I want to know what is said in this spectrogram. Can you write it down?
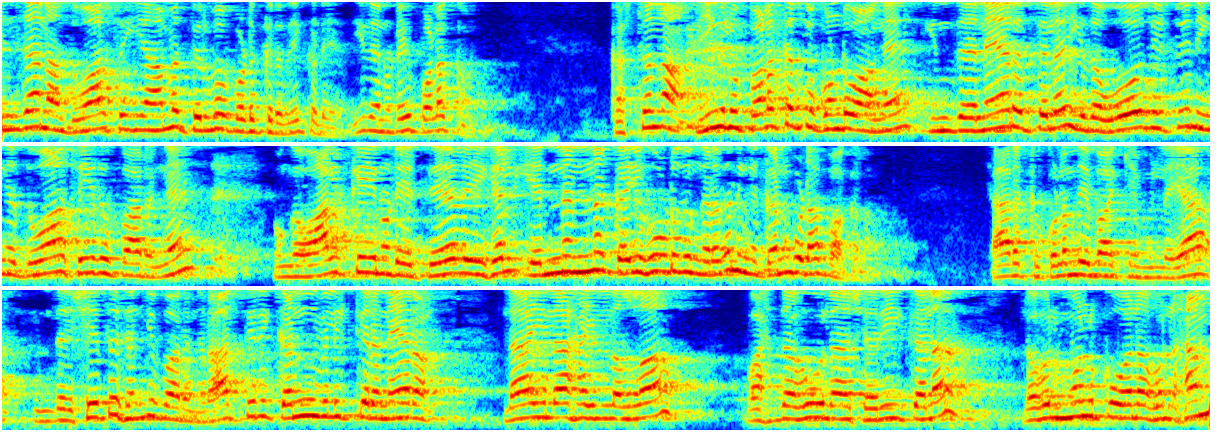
எஞ்சால் நான் துவா செய்யாமல் திரும்ப படுக்கிறதே கிடையாது. இது என்னுடைய பழக்கம். கஷ்டம்தான். நீங்களும் பழக்கத்தை கொண்டு வாங்க. இந்த நேரத்தில் இதை ஓதிட்டு நீங்கள் துவா செய்து பாருங்கள் உங்கள் வாழ்க்கையினுடைய தேவைகள் என்னென்ன கைகூடுதுங்கிறத நீங்கள் கண்கூடாக பார்க்கலாம். யாருக்கு குழந்தை பாக்கியம் இல்லையா? இந்த விஷயத்தை செஞ்சு பாருங்கள் ராத்திரி கண் விழிக்கிற நேரம். லா இலாஹ இல்லல்லா வஹ்தஹூ லா ஷரீகலா லஹுல் முல்கு வலஹுல் ஹம்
